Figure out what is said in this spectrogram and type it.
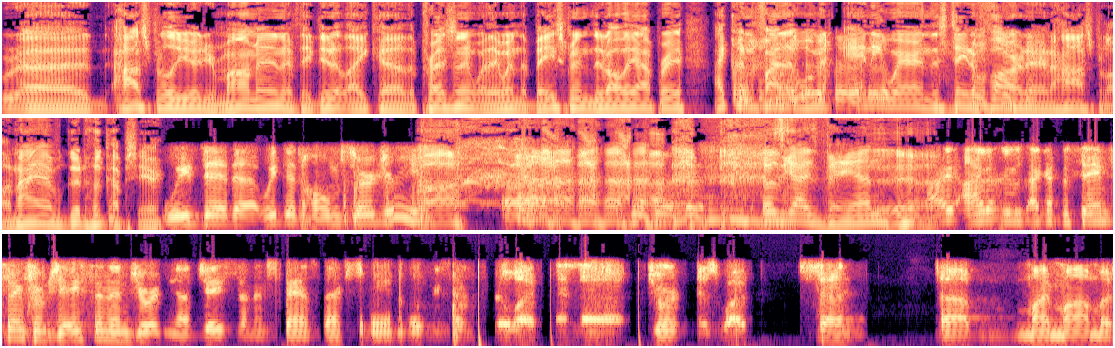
uh, hospital you had your mom in. If they did it like uh, the president, where they went in the basement and did all the operation, I couldn't find that woman anywhere in the state of Florida in a hospital, and I have good hookups here. We did uh, we did home surgery. Uh, Those guys van. I I, don't, was, I got the same thing from Jason and Jordan. You know, Jason who stands next to me in the movies in real life, and uh, Jordan, his wife, sent uh, my mom a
